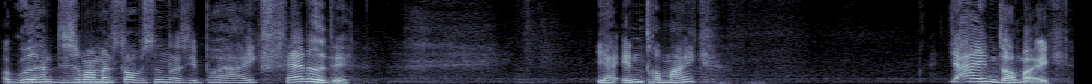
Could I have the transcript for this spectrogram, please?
Og Gud, han, det er som om, han står ved siden og siger, på, jeg har ikke fattet det. Jeg ændrer mig ikke. Jeg ændrer mig ikke.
